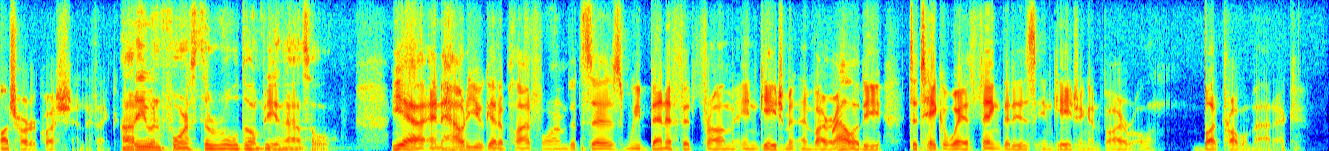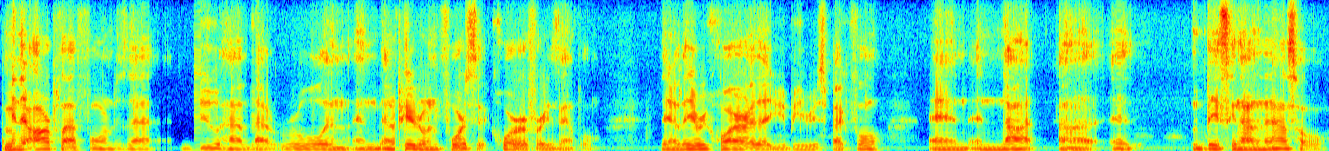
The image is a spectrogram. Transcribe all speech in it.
much harder question i think how do you enforce the rule don't be an asshole yeah, and how do you get a platform that says we benefit from engagement and virality to take away a thing that is engaging and viral but problematic? I mean, there are platforms that do have that rule and, and, and appear to enforce it. Quora, for example, you know, they require that you be respectful and and not uh, basically not an asshole.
